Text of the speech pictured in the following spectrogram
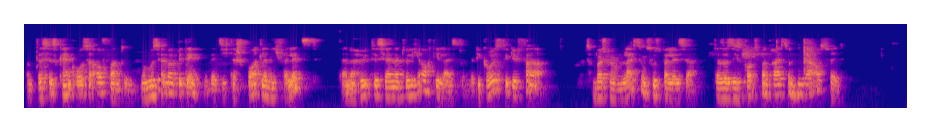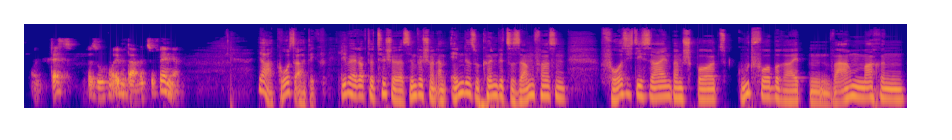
Und das ist kein großer Aufwand. Und man muss ja immer bedenken, wenn sich der Sportler nicht verletzt, dann erhöht es ja natürlich auch die Leistung. Die größte Gefahr, zum Beispiel im Leistungsfußballer, ist ja, dass er sich das Kreuzband reißt und ein Jahr ausfällt. Und das versuchen wir eben damit zu verhindern. Ja, großartig. Lieber Herr Dr. Tischer, da sind wir schon am Ende. So können wir zusammenfassen. Vorsichtig sein beim Sport, gut vorbereiten, warm machen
